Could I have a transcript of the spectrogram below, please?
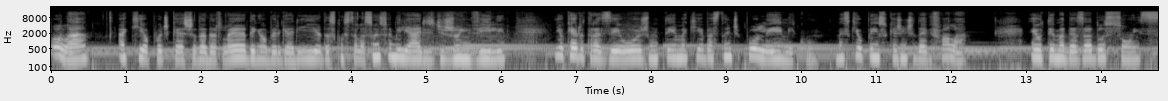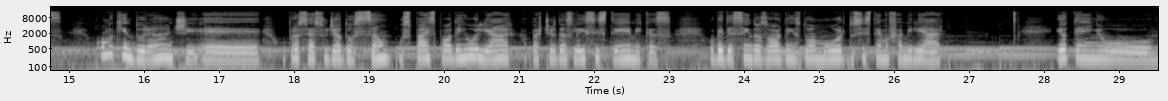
Olá, aqui é o podcast da Darleden Albergaria das Constelações Familiares de Joinville e eu quero trazer hoje um tema que é bastante polêmico, mas que eu penso que a gente deve falar. É o tema das adoções. Como que durante é, o processo de adoção os pais podem olhar a partir das leis sistêmicas, obedecendo às ordens do amor do sistema familiar. Eu tenho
